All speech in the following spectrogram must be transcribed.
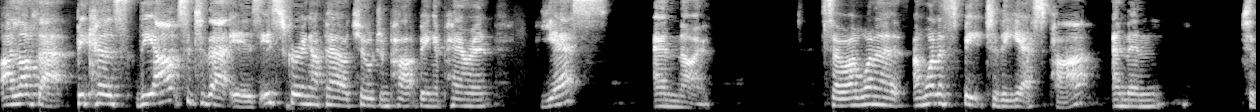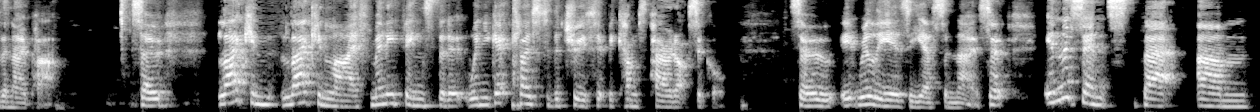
I love that because the answer to that is is screwing up our children part being a parent? Yes and no. So I want to I want to speak to the yes part and then to the no part. So like in like in life, many things that it, when you get close to the truth, it becomes paradoxical. So it really is a yes and no. So in the sense that um,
